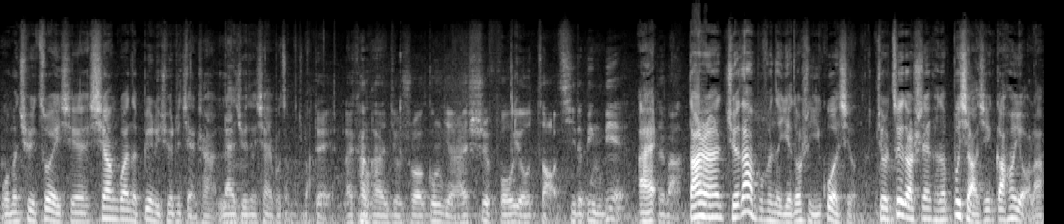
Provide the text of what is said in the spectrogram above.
我们去做一些相关的病理学的检查，来决定下一步怎么办。对，来看看就是说宫颈癌是否有早期的病变，哎，对吧？当然，绝大部分的也都是一过性的，就是这段时间可能不小心刚好有了，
